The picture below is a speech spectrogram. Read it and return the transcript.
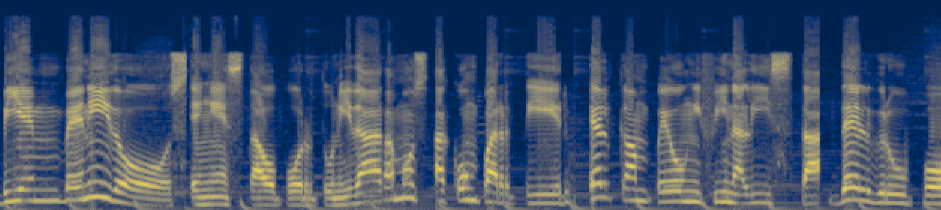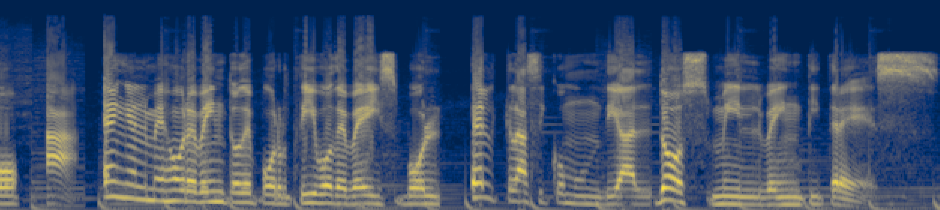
Bienvenidos. En esta oportunidad vamos a compartir el campeón y finalista del grupo A en el mejor evento deportivo de béisbol, el Clásico Mundial 2023.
